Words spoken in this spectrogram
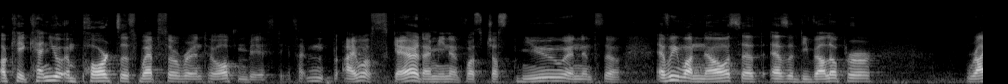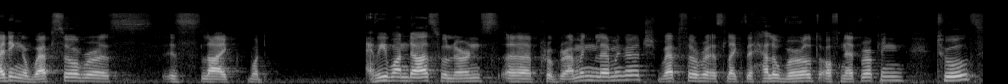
okay, can you import this web server into OpenBSD? I was scared. I mean, it was just new. And it's, uh, everyone knows that as a developer, writing a web server is, is like what everyone does who learns a programming language. Web server is like the hello world of networking tools.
